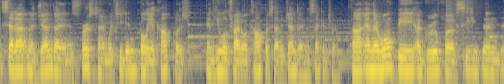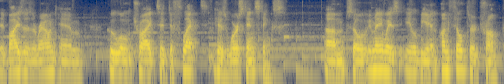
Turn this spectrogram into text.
set out an agenda in his first term which he didn't fully accomplish. And he will try to accomplish that agenda in a second term. Uh, and there won't be a group of seasoned advisors around him who will try to deflect his worst instincts. Um, so, in many ways, it'll be an unfiltered Trump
